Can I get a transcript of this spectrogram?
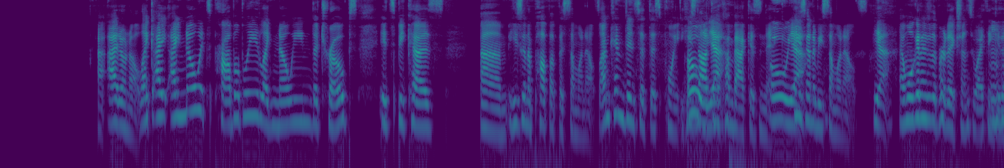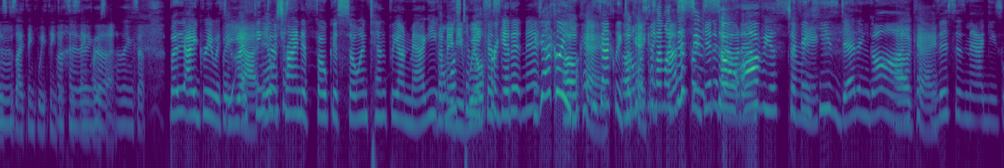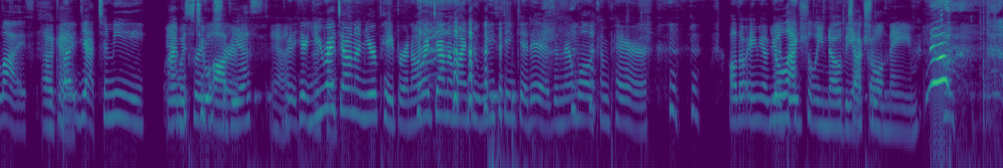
I, I don't know. Like I I know it's probably like knowing the tropes. It's because. Um, he's gonna pop up as someone else. I'm convinced at this point he's Oh, not yeah. gonna come back as Nick. Oh, yeah. he's gonna be someone else. Yeah, And we'll get into the predictions who I think it is because I think we think it's the I same person. So. I think so. But I agree with But you. yeah, I think they're just- trying to focus so intently on Maggie, That almost maybe to we'll make us forget it, Nick. exactly. Okay. exactly. Okay, because I'm like, this seems forget so obvious to, to think me. he's dead and gone. Okay. This is Maggie's life. okay. But yeah, to me, it I'm was too sure. obvious. Yeah. But here, you Okay. write down on your paper, and I'll write down on mine who we think it is, and then we'll compare. Although Amy will get You'll a big actually know the chuckle. actual name. No!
